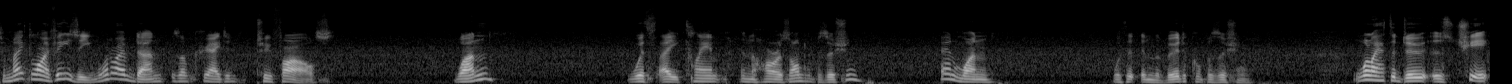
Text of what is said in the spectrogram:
To make life easy, what I've done is I've created two files. One with a clamp in the horizontal position and one with it in the vertical position. All I have to do is check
